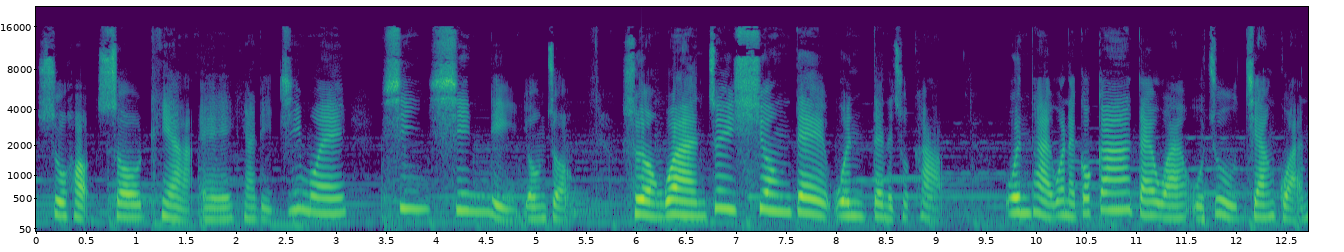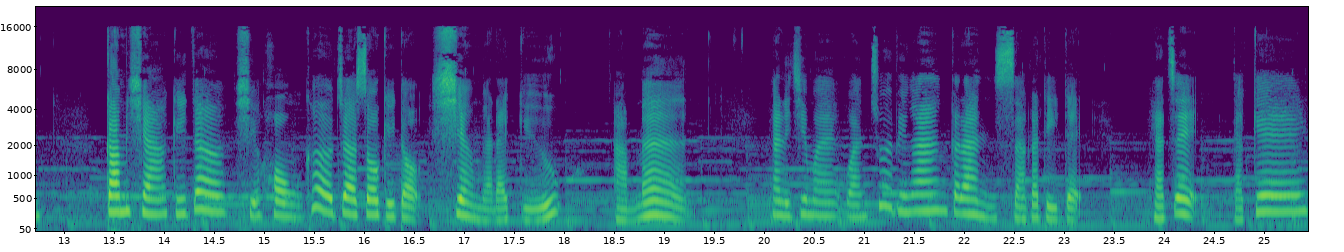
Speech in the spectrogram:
适合所听的兄弟姊妹。心心灵永希望阮最上的稳定的出口，稳台湾的国家，台湾有主掌管，感谢基督是红客这所基督性命的求。阿门。兄弟姊妹，愿最平安，各咱三个弟弟，现在大家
